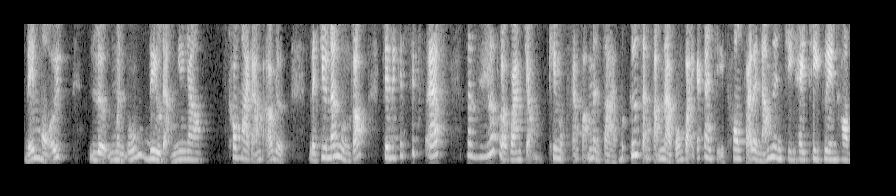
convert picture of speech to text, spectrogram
Để mỗi lượng mình uống đều đặn như nhau. Không ai đảm bảo được. Là chưa nói nguồn gốc. Cho nên cái 6S nó rất là quan trọng. Khi một sản phẩm mình xài, bất cứ sản phẩm nào cũng vậy, các anh chị không phải là nắm lên chi hay tea green không.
